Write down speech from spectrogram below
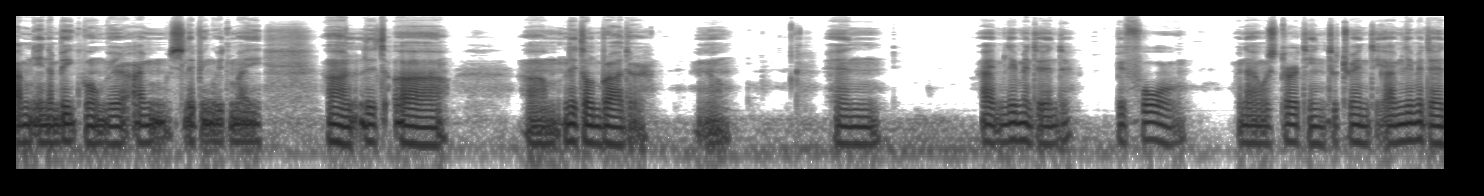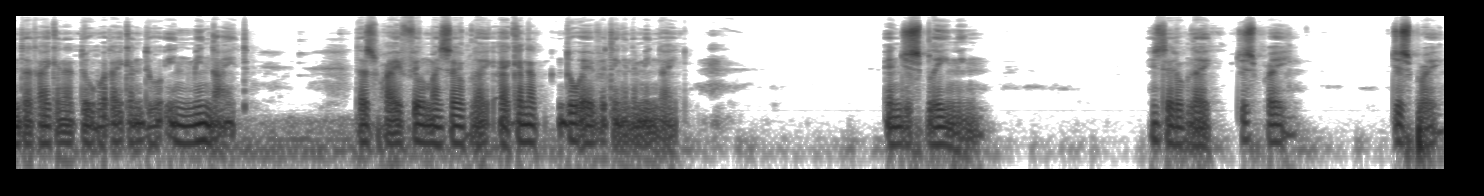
I'm in a big room where I'm sleeping with my uh, little uh, um, little brother, you know, and I'm limited before when I was 13 to 20. I'm limited that I cannot do what I can do in midnight. That's why I feel myself like I cannot do everything in the midnight and just blaming instead of like just pray, just pray,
